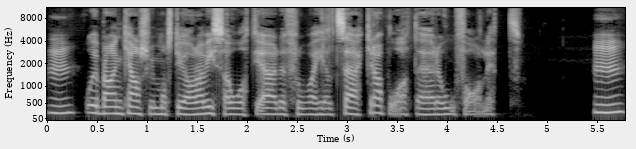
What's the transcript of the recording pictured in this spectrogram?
Mm. Och ibland kanske vi måste göra vissa åtgärder för att vara helt säkra på att det här är ofarligt. Mm.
